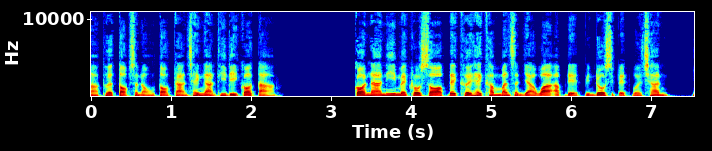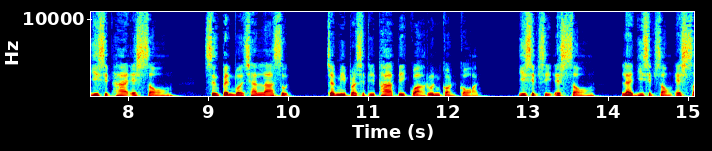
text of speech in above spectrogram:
มาเพื่อตอบสนองต่อการใช้งานที่ดีก็ตาม ก่อนหน้านี้ Microsoft ได้เคยให้คำมั่นสัญญาว่าอัปเดต Windows 11 เวอร์ชัน 25H2 ซึ่งเป็นเวอร์ชันล่าสุด จะมีประสิทธิภาพดีกว่ารุ่นก่อนๆ 24H2 และ 22H2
